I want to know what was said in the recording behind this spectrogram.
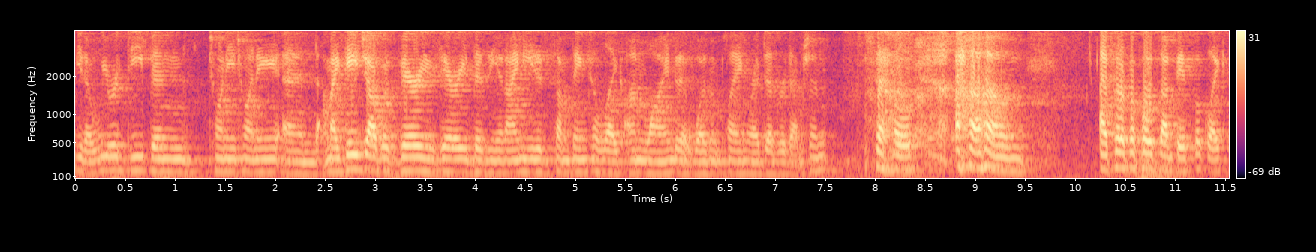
you know, we were deep in 2020, and my day job was very, very busy, and I needed something to like unwind that wasn't playing Red Dead Redemption. So. Um, I put up a post on Facebook like,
